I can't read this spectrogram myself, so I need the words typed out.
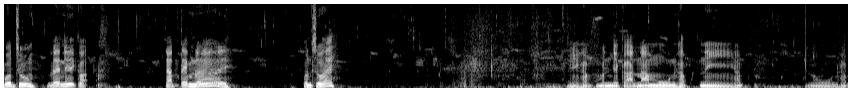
บนสูงเล่นนี้ก็จัดเต็มเลย คนสวย นี่ครับบรรยากาศน้ำมูลครับ นี่ครับ นูนครับ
